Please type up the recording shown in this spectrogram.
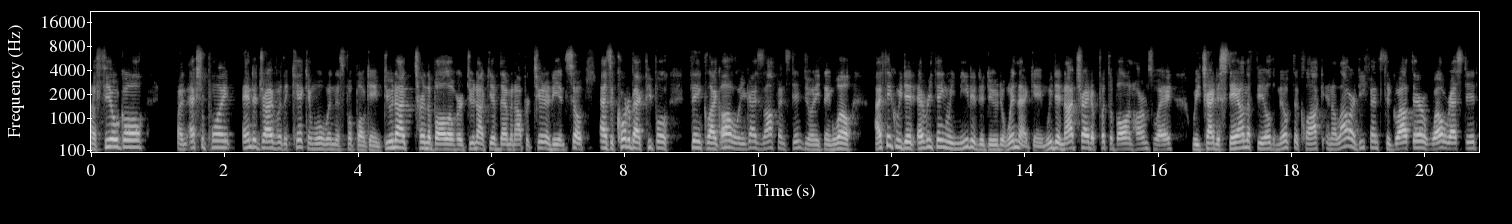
a field goal, an extra point, end a drive with a kick, and we'll win this football game. Do not turn the ball over. Do not give them an opportunity. And so, as a quarterback, people think like, oh, well, your guys' offense didn't do anything. Well, I think we did everything we needed to do to win that game. We did not try to put the ball in harm's way. We tried to stay on the field, milk the clock, and allow our defense to go out there well rested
